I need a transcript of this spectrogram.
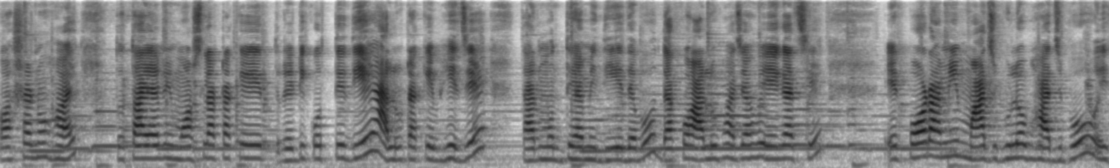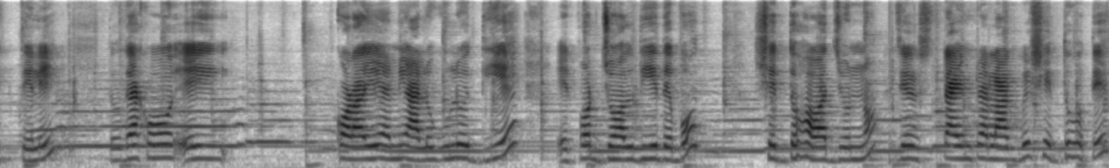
কষানো হয়। তো তাই আমি মশলাটাকে রেডি করতে দিয়ে আলুটাকে ভেজে তার মধ্যে আমি দিয়ে দেব। দেখো আলু ভাজা হয়ে গেছে। এরপর আমি মাছগুলো ভাজবো ওই তেলেই তো দেখো, এই কড়াইয়ে আমি আলুগুলো দিয়ে এরপর জল দিয়ে দেব সেদ্ধ হওয়ার জন্য। যে টাইমটা লাগবে সেদ্ধ হতে,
